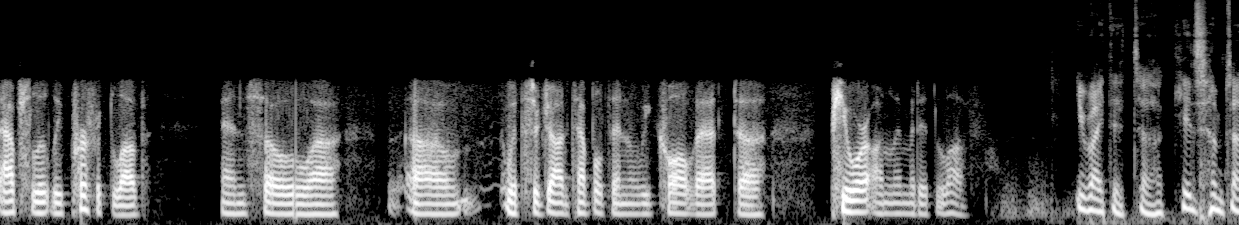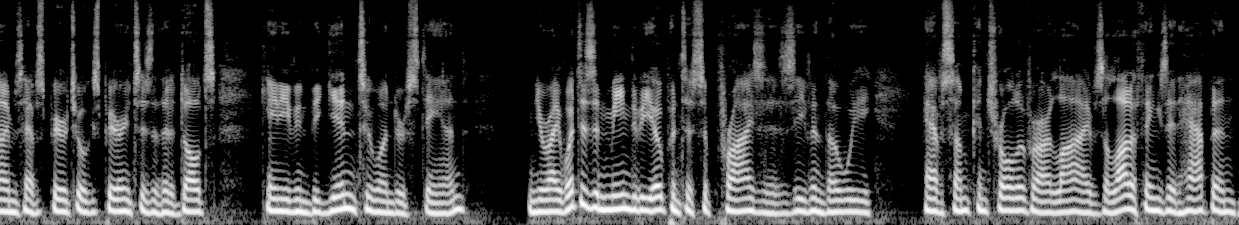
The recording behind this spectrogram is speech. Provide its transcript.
absolutely perfect love. And so, uh, uh, with Sir John Templeton, we call that uh, pure, unlimited love. You write that uh, kids sometimes have spiritual experiences that adults can't even begin to understand. And you're right. What does it mean to be open to surprises, even though we have some control over our lives? A lot of things that happen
